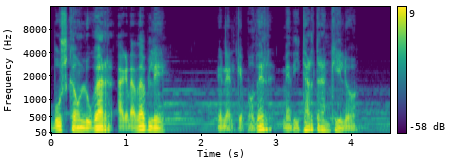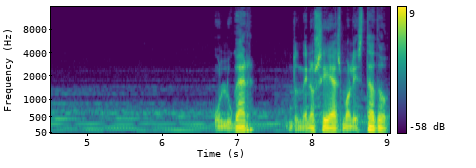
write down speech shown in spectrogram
Busca un lugar agradable en el que poder meditar tranquilo. Un lugar donde no seas molestado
